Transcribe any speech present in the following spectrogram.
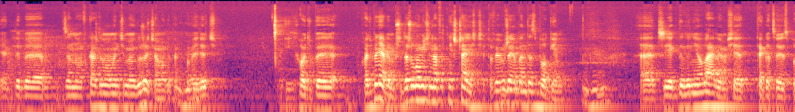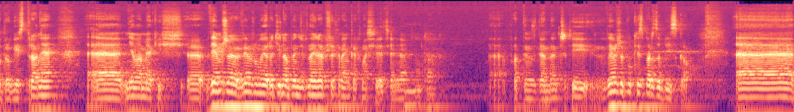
e, jak gdyby ze mną w każdym momencie mojego życia, mogę tak powiedzieć. I choćby, choćby nie wiem, przydarzyło mi się nawet nieszczęście, to wiem, że ja będę z Bogiem. E, czyli jak gdyby nie obawiam się tego, co jest po drugiej stronie. E, nie mam jakichś. Wiem, że, wiem, że moja rodzina będzie w najlepszych rękach na świecie, nie? No tak. Pod tym względem, czyli wiem, że Bóg jest bardzo blisko. E,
